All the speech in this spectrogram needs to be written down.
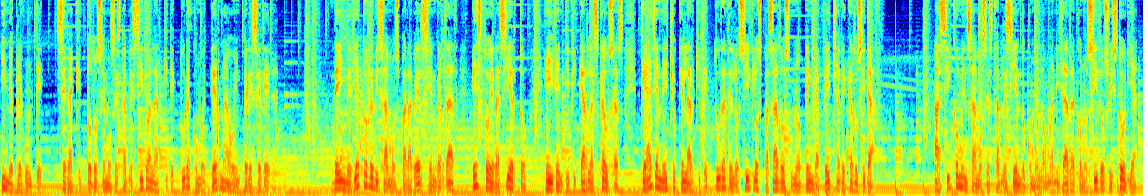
Y me pregunté, ¿será que todos hemos establecido a la arquitectura como eterna o imperecedera? De inmediato revisamos para ver si en verdad esto era cierto e identificar las causas que hayan hecho que la arquitectura de los siglos pasados no tenga fecha de caducidad. Así comenzamos estableciendo cómo la humanidad ha conocido su historia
